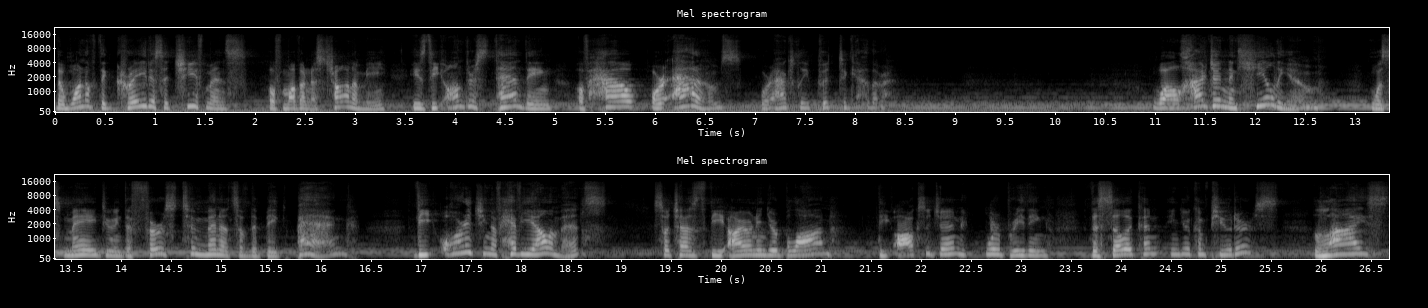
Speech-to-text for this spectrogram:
that one of the greatest achievements of modern astronomy is the understanding of how our atoms were actually put together. While hydrogen and helium was made during the first two minutes of the Big Bang, the origin of heavy elements, such as the iron in your blood, the oxygen we're breathing, the silicon in your computers, lies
